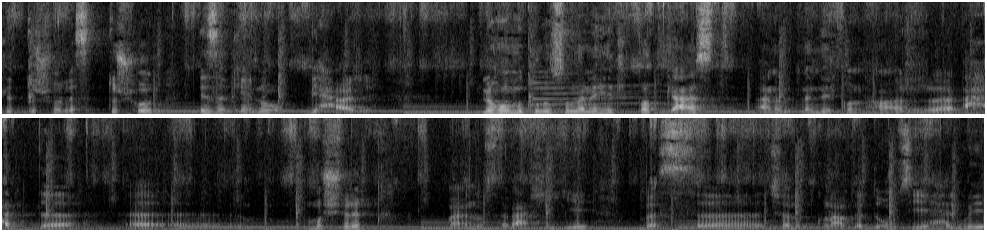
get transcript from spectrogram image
ثلاث آه أشهر لست أشهر إذا كانوا بحاجة. لهون بنكون وصلنا لنهاية البودكاست. أنا بتمنى لكم نهار أحد آه مشرق مع إنه صار عشية بس آه إن شاء الله بتكون عم تقدموا أمسية حلوة.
